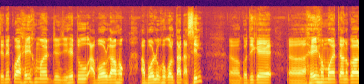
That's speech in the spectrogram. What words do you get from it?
তেনেকুৱা সেই সময়ত যিহেতু আৱৰ গাঁও হওক আৱৰ লোকসকল তাত আছিল গতিকে সেই সময়ত তেওঁলোকৰ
